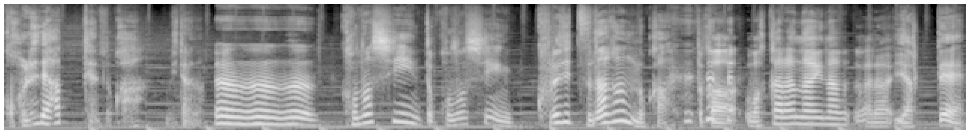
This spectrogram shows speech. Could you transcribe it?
これで合ってんのか？みたいな。うんうんうん。このシーンとこのシーン、これで繋がんのか？とか、わからないながらやって、あ、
